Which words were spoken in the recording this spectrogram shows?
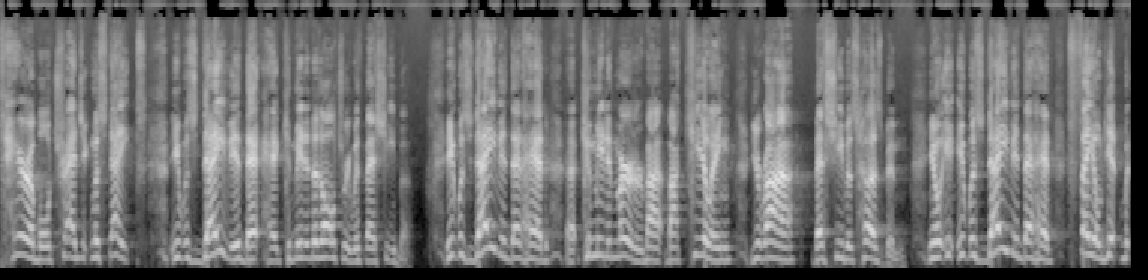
terrible, tragic mistakes. It was David that had committed adultery with Bathsheba. It was David that had uh, committed murder by, by killing Uriah Bathsheba's husband. You know, it, it, was David that had failed, yet, but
